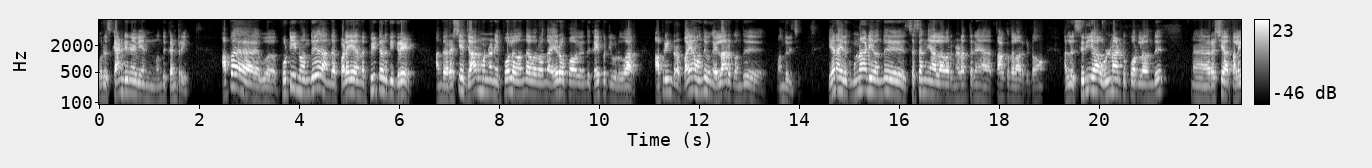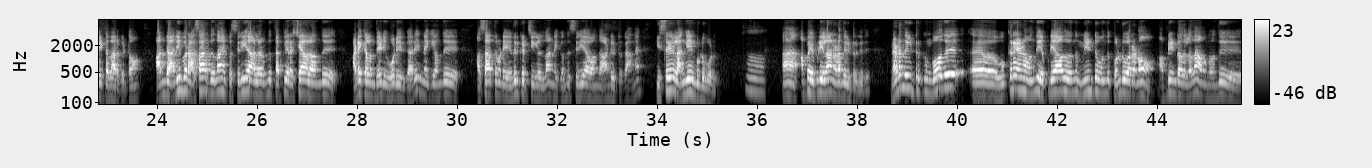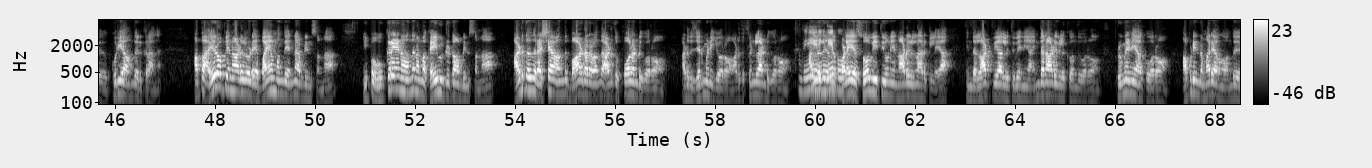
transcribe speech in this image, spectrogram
ஒரு ஸ்காண்டினேவியன் வந்து கண்ட்ரி அப்போ புட்டின் வந்து அந்த பழைய அந்த பீட்டர் தி கிரேட் அந்த ரஷ்ய ஜார் மன்னனை போல வந்து அவர் வந்து ஐரோப்பாவை வந்து கைப்பற்றி விடுவார் அப்படின்ற பயம் வந்து இவங்க எல்லாருக்கும் வந்து வந்துருச்சு. ஏன்னா இதுக்கு முன்னாடி வந்து செசன்யால் அவர் நடத்தின தாக்குதலாக இருக்கட்டும் அல்லது சிரியா உள்நாட்டு போரில் வந்து ரஷ்யா தலையிட்டதாக இருக்கட்டும் அந்த அதிபர் அசாத்து தான் இப்போ சிரியாவிலேருந்து தப்பி ரஷ்யாவில் வந்து அடைக்கலம் தேடி ஓடி இருக்காரு. இன்னைக்கு வந்து அசாத்தினுடைய எதிர்க்கட்சிகள் தான் இன்னைக்கு வந்து சிரியா வந்து ஆண்டுகிட்டு இருக்காங்க. இஸ்ரேல் அங்கேயும் குண்டு போடுது. அப்போ எப்படிலாம் நடந்துகிட்டு இருக்குது? நடந்துகிட்டு இருக்கும்போது உக்ரைனை வந்து எப்படியாவது வந்து மீண்டும் வந்து கொண்டு வரணும் அப்படின்றதுல தான் அவங்க வந்து குறியா வந்து இருக்கிறாங்க. அப்போ ஐரோப்பிய நாடுகளுடைய பயம் வந்து என்ன அப்படின்னு சொன்னால் இப்போ உக்ரைனை வந்து நம்ம கைவிட்டுட்டோம் அப்படின்னு சொன்னால் அடுத்தது ரஷ்யா வந்து பார்டரை வந்து அடுத்து போலண்டுக்கு வரும் அடுத்து ஜெர்மனிக்கு வரும் அடுத்து ஃபின்லாண்டுக்கு வரும். அல்லது இந்த பழைய சோவியத் யூனியன் நாடுகள்லாம் இருக்கு இல்லையா? இந்த லாட்வியா லித்துவேனியா இந்த நாடுகளுக்கு வந்து வரும். ருமேனியாவுக்கு வரும் அப்படின்ற மாதிரி அவங்க வந்து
